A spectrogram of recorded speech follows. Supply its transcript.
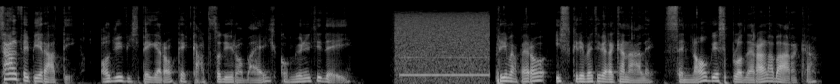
Salve pirati! Oggi vi spiegherò che cazzo di roba è il Community Day. Prima però iscrivetevi al canale, se no vi esploderà la barca.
